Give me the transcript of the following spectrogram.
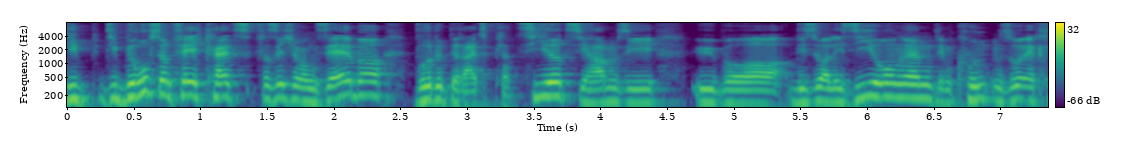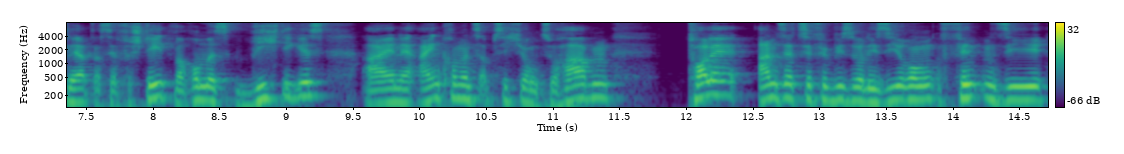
Die, die Berufsunfähigkeitsversicherung selber wurde bereits platziert. Sie haben sie über Visualisierungen dem Kunden so erklärt, dass er versteht, warum es wichtig ist, eine Einkommensabsicherung zu haben. Tolle Ansätze für Visualisierung finden Sie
